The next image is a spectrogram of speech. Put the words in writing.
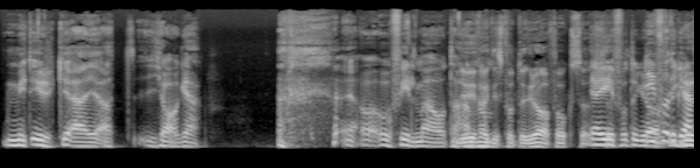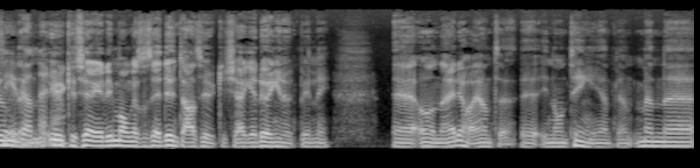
mitt yrke är ju att jaga. och, och filma och ta Du är hand ju om. faktiskt fotograf också. Jag är fotograf, Du är fotograf i i grunden. grunden, ja. Yrkesjägare, det är många som säger du är inte alls yrkesjägare, du har ingen utbildning. Eh, och nej, det har jag inte eh, i någonting egentligen. Men eh,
